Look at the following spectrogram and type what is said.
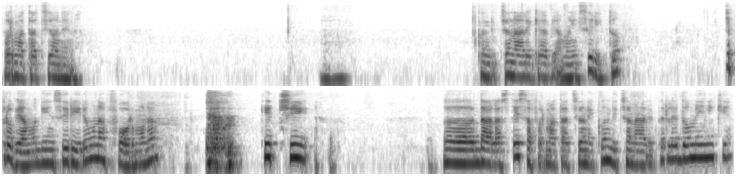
formattazione. Condizionale che abbiamo inserito e proviamo ad inserire una formula che ci Uh, dà la stessa formattazione condizionale per le domeniche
